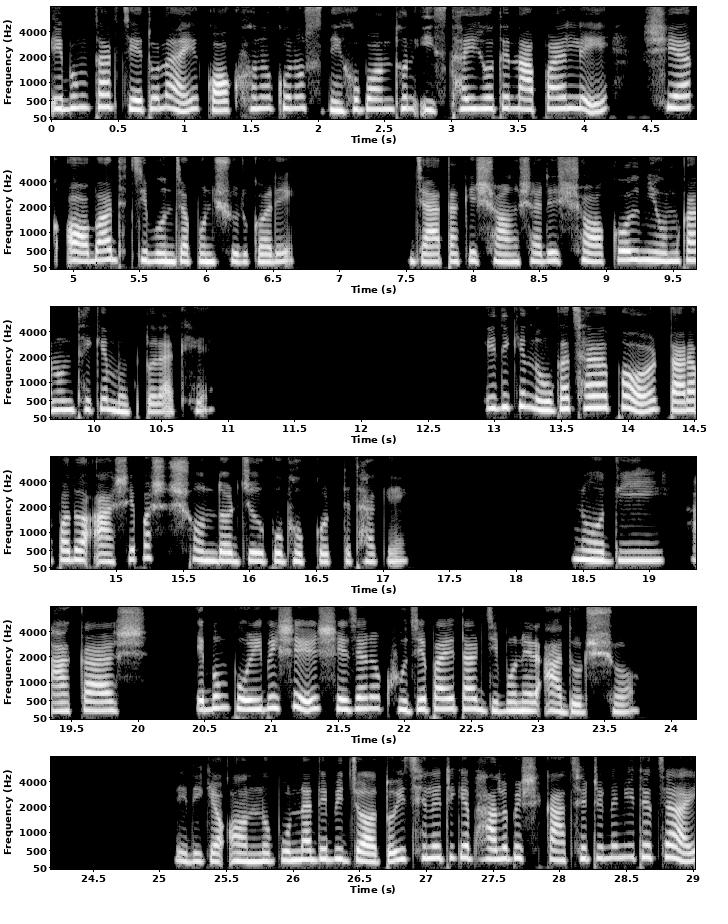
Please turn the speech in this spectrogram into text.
এবং তার চেতনায় কখনো কোনো স্নেহবন্ধন স্থায়ী হতে না পারলে সে এক অবাধ জীবনযাপন শুরু করে, যা তাকে সংসারের সকল নিয়মকানুন থেকে মুক্ত রাখে। এদিকে নৌকা ছাড়ার পর তারাপদ আশেপাশের সৌন্দর্য উপভোগ করতে থাকে। নদী, আকাশ এবং পরিবেশে সে যেন খুঁজে পায় তার জীবনের আদর্শ। এদিকে অন্নপূর্ণা দেবী যতই ছেলেটিকে ভালোবেসে কাছে টেনে নিতে চায়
